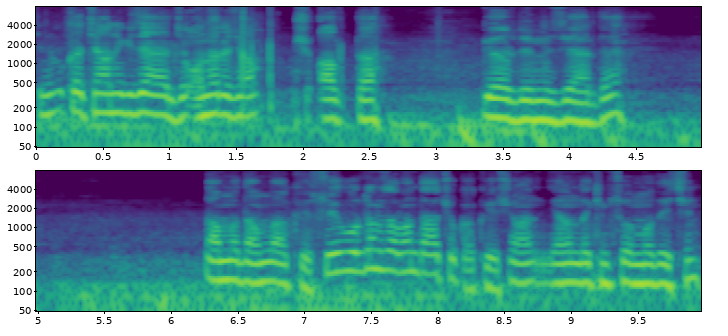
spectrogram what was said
Şimdi bu kaçağını güzelce onaracağım. Şu altta gördüğümüz yerde. Damla damla akıyor. Suyu vurduğum zaman daha çok akıyor. Şu an yanımda kimse olmadığı için.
